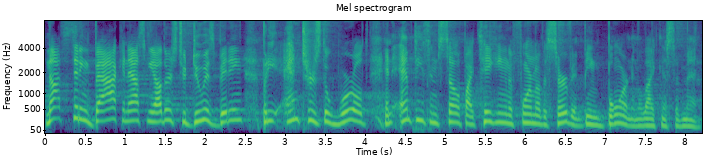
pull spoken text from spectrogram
not sitting back and asking others to do his bidding, but he enters the world and empties himself by taking the form of a servant, being born in the likeness of men.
